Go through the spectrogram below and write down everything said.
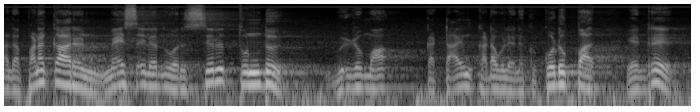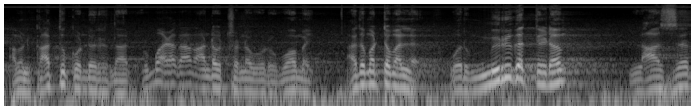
அந்த பணக்காரன் மேசையிலிருந்து ஒரு சிறு துண்டு விழுமா? கட்டாயம் கடவுள் எனக்கு கொடுப்பார் என்று அவன் காத்து கொண்டிருந்தான். ரொம்ப அழகாக ஆண்டவர் சொன்ன ஒரு ஓமை. அது மட்டுமல்ல ஒரு மிருகத்திடம் லாசர்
